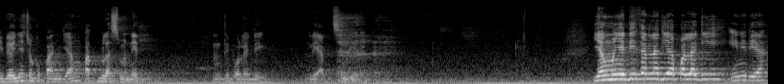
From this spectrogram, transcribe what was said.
Videonya cukup panjang, 14 menit. Nanti boleh dilihat sendiri. Yang menyedihkan lagi apa lagi? Ini dia.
